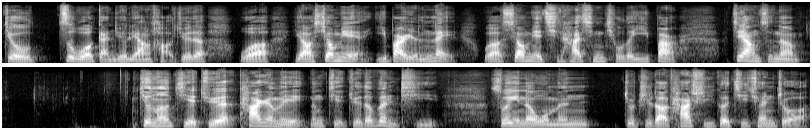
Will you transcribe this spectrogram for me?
就自我感觉良好，觉得我要消灭一半人类，我要消灭其他星球的一半，这样子呢，就能解决他认为能解决的问题。所以呢，我们。就知道他是一个集权者，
